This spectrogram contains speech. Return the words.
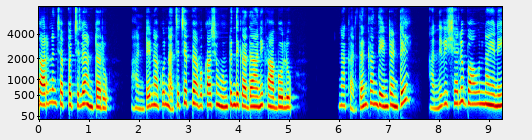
కారణం చెప్పచ్చులే అంటారు. అంటే నాకు నచ్చ చెప్పే అవకాశం ఉంటుంది కదా అని కాబోలు. నాకు అర్థం కాంది ఏంటంటే అన్ని విషయాలు బాగున్నాయని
